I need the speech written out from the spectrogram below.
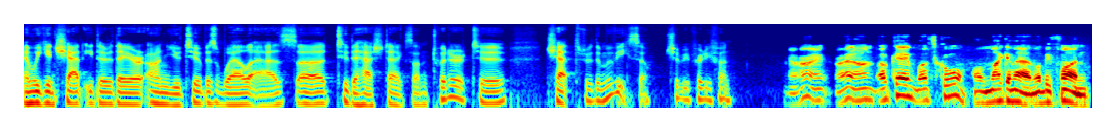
and we can chat either there on YouTube as well as uh, to the hashtags on Twitter to chat through the movie. So should be pretty fun. all right, right on. Okay, well, that's cool. I'm liking that. That'll be fun.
